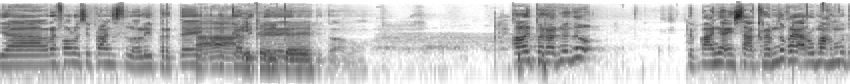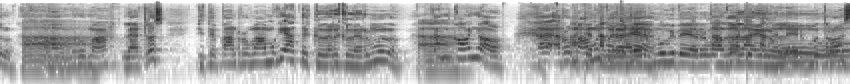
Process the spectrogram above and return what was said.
yang revolusi Prancis itu loh liberté Ah, egalite, egalite. gitu aku kalau ibaratnya tuh depannya Instagram tuh kayak rumahmu tuh loh Ah. paham rumah lah terus di depan rumahmu ki ada gelar-gelarmu loh Ah. kan konyol kayak rumahmu tanggal ibaratnya lahirmu gitu ya, rumahmu tanggal ada tanggal lahirmu, lahirmu. terus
